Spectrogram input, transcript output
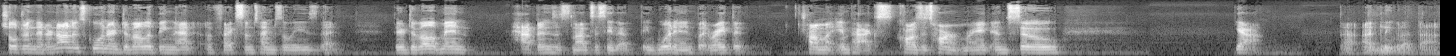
children that are not in school and are developing that affects sometimes the ways that their development happens. It's not to say that they wouldn't but right that trauma impacts causes harm right? And so yeah i'd leave it at that.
